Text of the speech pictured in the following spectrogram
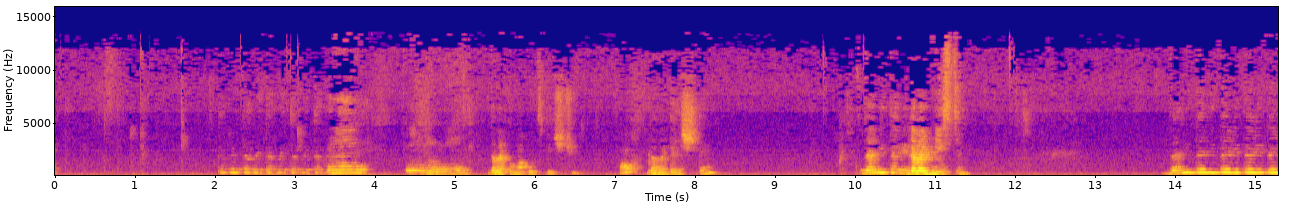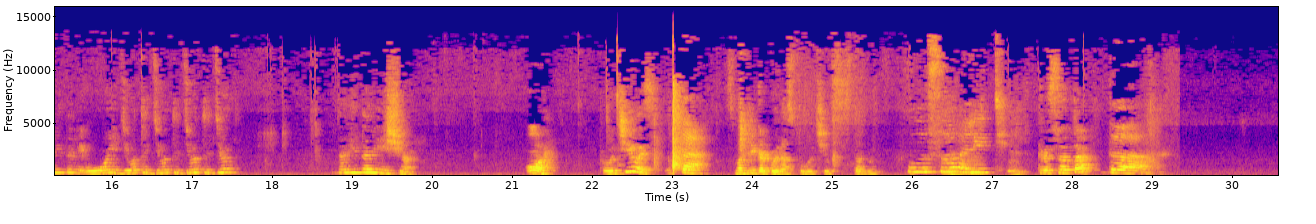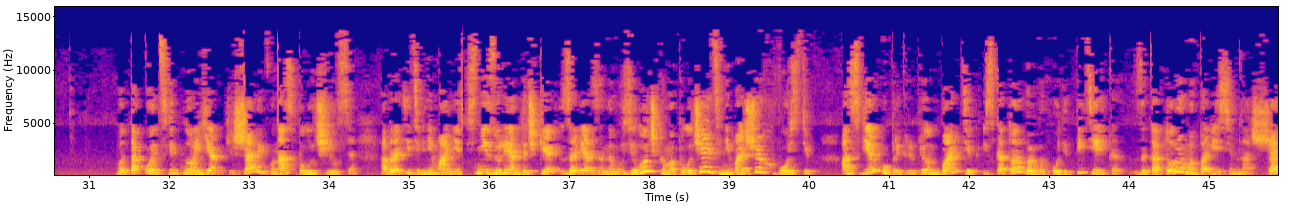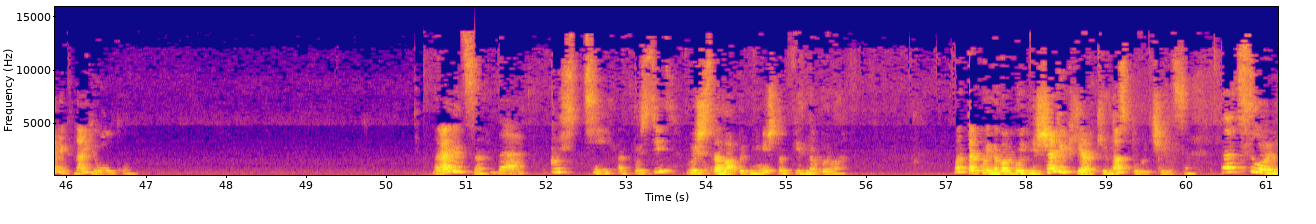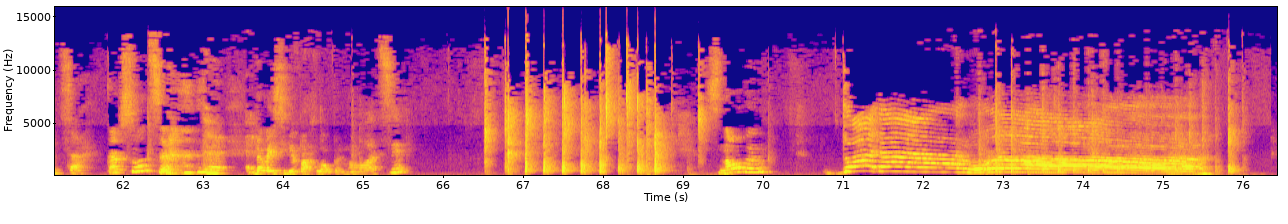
Давай, давай, давай, давай, давай. не. Ну, Давай помогу тебе чуть-чуть. О, давай дальше ты. Дави, дави. Давай вместе. Дави, дави, дави, дави, дави, дави. Ой, идет, идет, идет, идет. Дави, дави еще. О, получилось? Да. Смотри, какой у нас получился с тобой. Усолить. Красота? Да. Вот такой цветной яркий шарик у нас получился. Обратите внимание, снизу ленточки завязаны узелочком и получается небольшой хвостик, а сверху прикреплен бантик, из которого выходит петелька, за которую мы повесим наш шарик на елку. Нравится? Да. Пусти. Отпустить? Выше стола подними, чтобы видно было. Вот такой новогодний шарик яркий у нас получился. От солнца. Как солнце. Да. Давай себе похлопаем, мы молодцы. С новым! Да-да! Ура!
